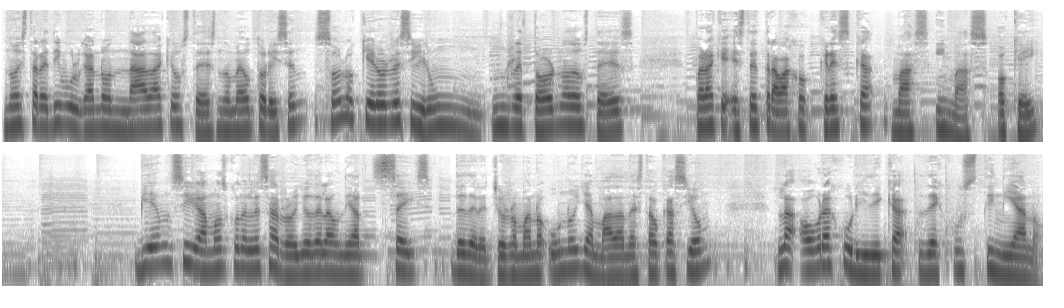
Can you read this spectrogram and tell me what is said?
No estaré divulgando nada que ustedes no me autoricen, solo quiero recibir un, un retorno de ustedes para que este trabajo crezca más y más, ¿ok? Bien, sigamos con el desarrollo de la unidad 6 de Derecho Romano 1 llamada en esta ocasión la obra jurídica de Justiniano.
